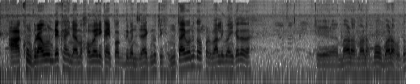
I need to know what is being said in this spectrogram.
આ આખું ગ્રાઉન્ડ દેખાય ને આમાં હવારી કાંઈ પગ દેવાની જાગ નહોતી. હું તો આવ્યો નહોતો પણ વાલીમાં અહીં કહેતા હતા કે માણસ માણસ બહુ માણસ હતો.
